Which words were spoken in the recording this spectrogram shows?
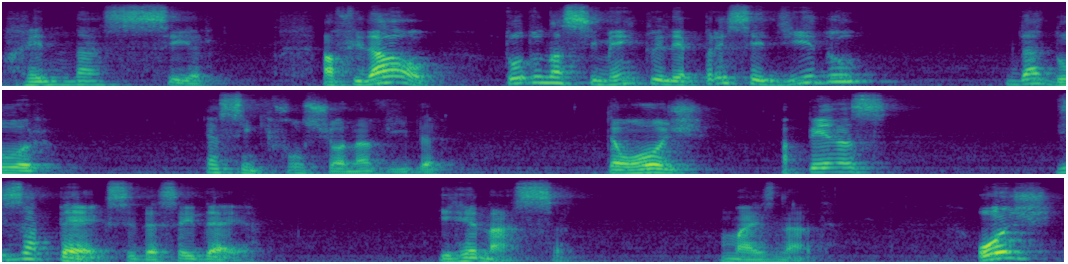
renascer. Afinal, todo nascimento ele é precedido da dor. É assim que funciona a vida. Então hoje, apenas desapegue-se dessa ideia e renasça. Mais nada. Hoje,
